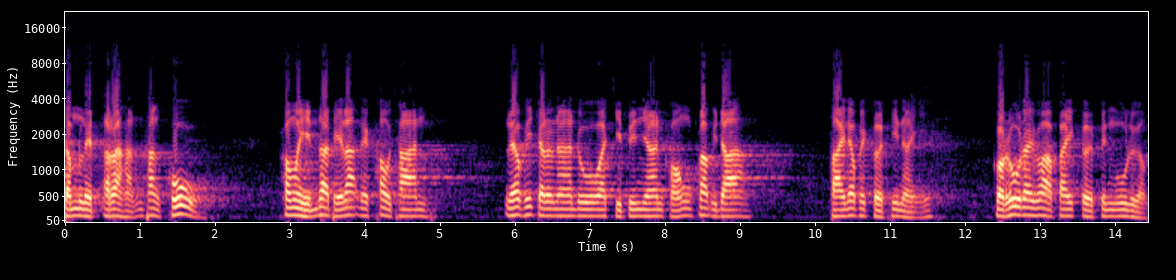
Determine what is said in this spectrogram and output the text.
สำเร็จอรหันต์ทั้งคู่พระมห็นท่าเถระได้เข้าฌานแล้วพิจารณาดูว่าจิตวิญญาณของพระบิดา ตายแล้วไปเกิดที่ไหน ก็รู้ได้ว่าไปเกิดเป็นงูเหลือม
